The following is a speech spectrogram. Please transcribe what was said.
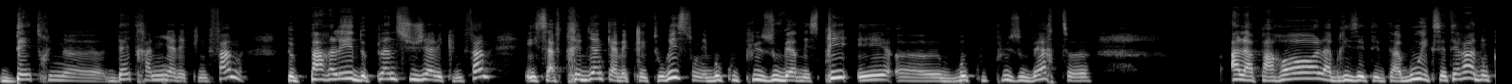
d'être une euh, d'être ami avec une femme, de parler de plein de sujets avec une femme. Et ils savent très bien qu'avec les touristes, on est beaucoup plus ouvert d'esprit et euh, beaucoup plus ouverte à la parole, à briser tes tabous, etc. Donc,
